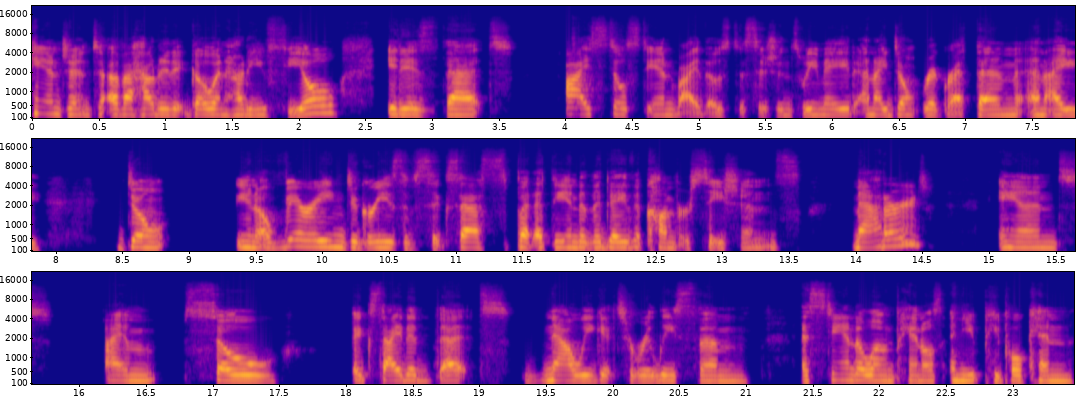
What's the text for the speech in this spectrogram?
tangent of a how did it go and how do you feel, it is that I still stand by those decisions we made and I don't regret them. And I don't, you know, varying degrees of success, but at the end of the day, the conversations mattered. And I'm so excited that now we get to release them as standalone panels and you people can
